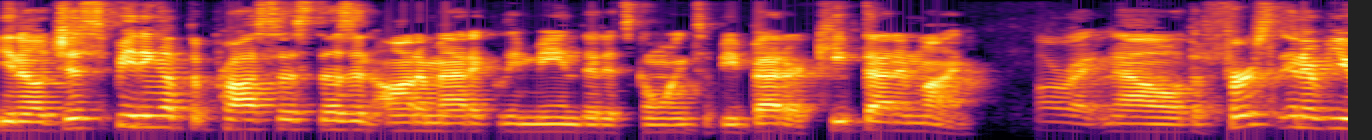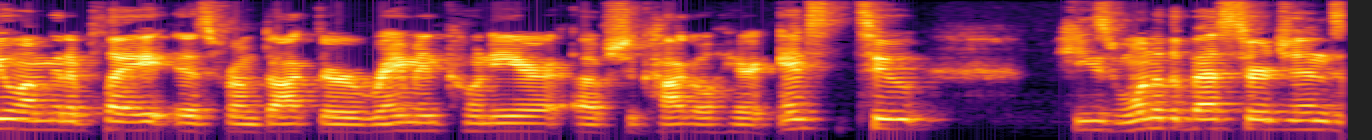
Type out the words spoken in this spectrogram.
you know, just speeding up the process doesn't automatically mean that it's going to be better. Keep that in mind. All right, now the first interview I'm going to play is from Dr. Raymond Konior of Chicago Hair Institute. He's one of the best surgeons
